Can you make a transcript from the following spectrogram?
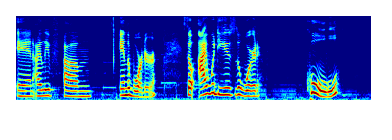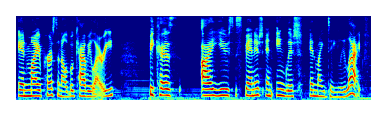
and I live um, in the border, so I would use the word "cool" in my personal vocabulary because I use Spanish and English in my daily life.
